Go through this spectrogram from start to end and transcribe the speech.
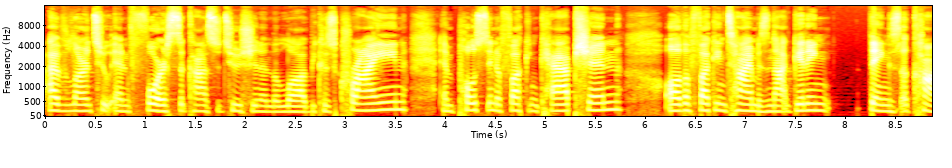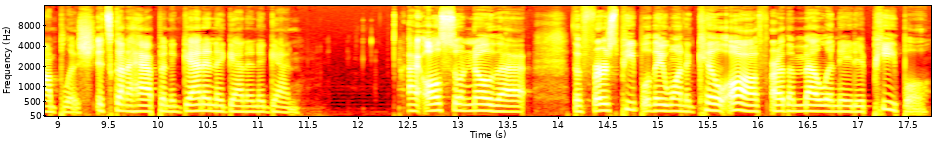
I've learned to enforce the Constitution and the law because crying and posting a fucking caption all the fucking time is not getting things accomplished. It's going to happen again and again and again. I also know that the first people they want to kill off are the melanated people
